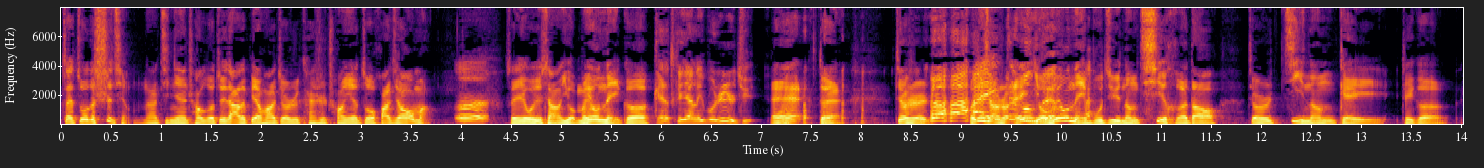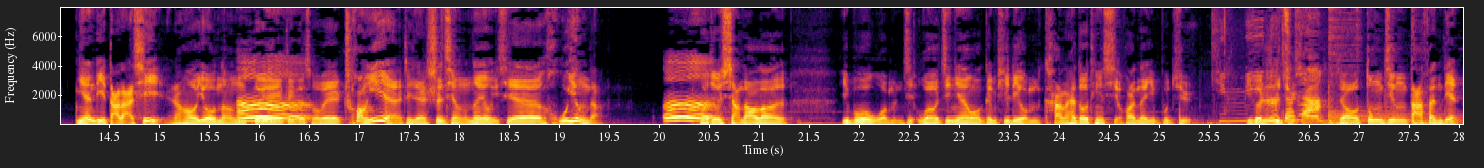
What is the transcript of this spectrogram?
在做的事情。那今年超哥最大的变化就是开始创业做花椒嘛。嗯，所以我就想，有没有哪个给他推荐了一部日剧，哎，对，就是 我就想说，哎，有没有哪部剧能契合到，就是既能给这个年底打打气，然后又能对这个所谓创业这件事情能有一些呼应的？嗯，我就想到了一部我们今我今年我跟霹雳我们看了还都挺喜欢的一部剧，一个日剧叫啥？叫《东京大饭店》。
